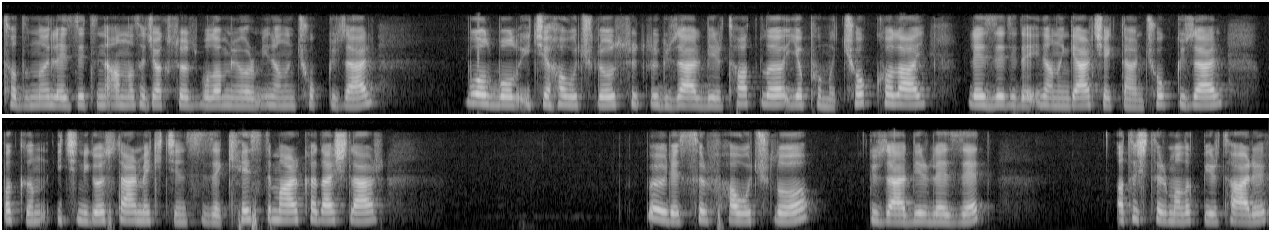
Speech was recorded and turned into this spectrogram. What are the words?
tadını, lezzetini anlatacak söz bulamıyorum. İnanın çok güzel. Bol bol içi havuçlu, sütlü güzel bir tatlı. Yapımı çok kolay. Lezzeti de inanın gerçekten çok güzel. Bakın içini göstermek için size kestim arkadaşlar. Böyle sırf havuçlu güzel bir lezzet. Atıştırmalık bir tarif.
